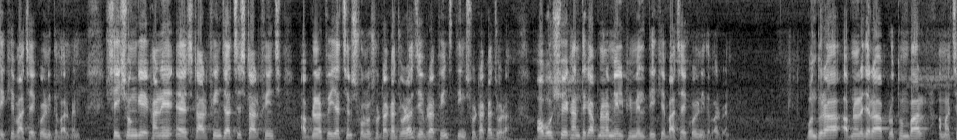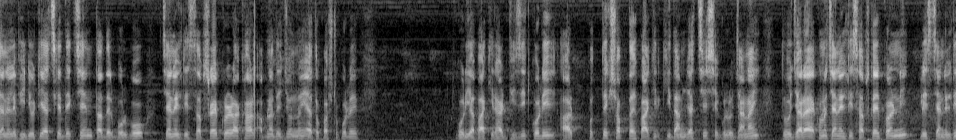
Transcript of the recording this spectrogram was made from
দেখে বাছাই করে নিতে পারবেন। সেই সঙ্গে এখানে স্টার ফিঞ্চ আছে। স্টার ফিঞ্চ আপনারা পেয়ে যাচ্ছেন ষোলোশো টাকা জোড়া। জেব্রা ফিঞ্চ তিনশো টাকা জোড়া। অবশ্যই এখান থেকে আপনারা মেল ফিমেল দেখে বাছাই করে নিতে পারবেন। বন্ধুরা, আপনারা যারা প্রথমবার আমার চ্যানেলে ভিডিওটি আজকে দেখছেন, তাদের বলব চ্যানেলটি সাবস্ক্রাইব করে রাখার। আপনাদের জন্যই এত কষ্ট করে গড়িয়া পাখির হাট ভিজিট করি আর প্রত্যেক সপ্তাহে পাখির কী দাম যাচ্ছে সেগুলো জানাই। তো যারা এখনও চ্যানেলটি সাবস্ক্রাইব করেননি, প্লিজ চ্যানেলটি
